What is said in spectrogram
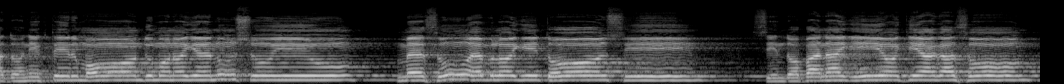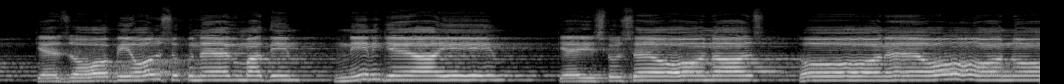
Δια των νυχτήρμων του μονογενούς σου Υιού, μεθού ευλογητώσει, συν το Παναγίο και αγαθό, και ζώπιο σου πνεύματι, νυν και αΐ, και εις τους αιώνας των αιώνων.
